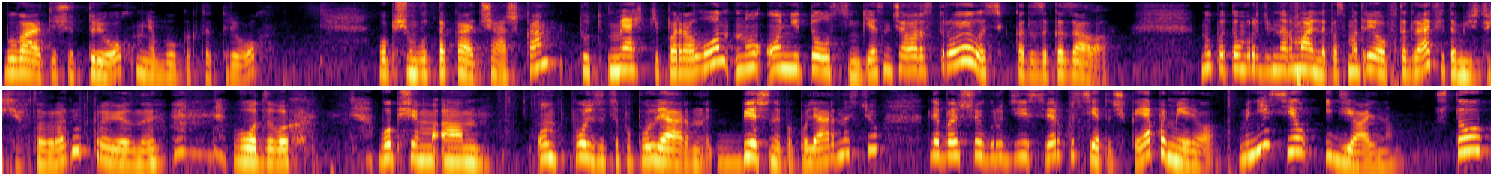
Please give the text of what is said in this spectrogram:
Бывает еще трех. У меня был как-то трех. В общем, вот такая чашка. Тут мягкий поролон, но он не толстенький. Я сначала расстроилась, когда заказала. Ну, потом вроде нормально посмотрела фотографии. Там есть такие фотографии откровенные в отзывах. В общем, он пользуется популярной, бешеной популярностью для большой груди. Сверху сеточка. Я померила. Мне сел идеально. Что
